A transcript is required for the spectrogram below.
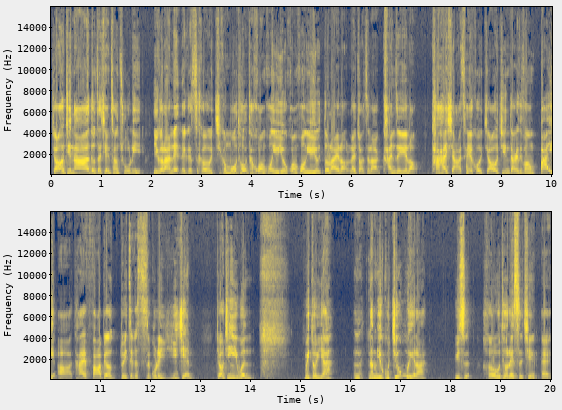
交警呢都在现场处理。一个男的那个时候骑个摩托，他晃晃悠悠，晃晃悠悠都来了，来爪子了？看热闹。他还下车和交警在个地方摆啊，他还发表对这个事故的意见。交警一闻，没对呀，嗯，哪么有股酒味呢？于是后头的事情，哎，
